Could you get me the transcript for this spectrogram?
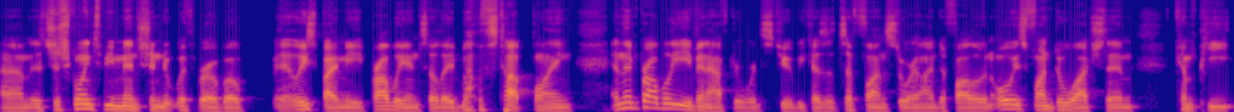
um, it's just going to be mentioned with Robo, at least by me, probably until they both stop playing, and then probably even afterwards too, because it's a fun storyline to follow and always fun to watch them compete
